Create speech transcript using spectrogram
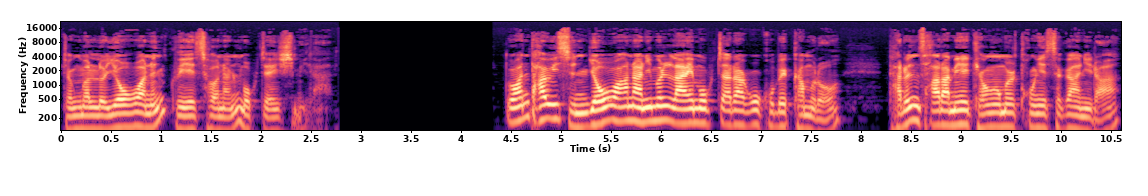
정말로 여호와는 그의 선한 목자이십니다. 또한 다윗은 여호와 하나님을 나의 목자라고 고백하므로 다른 사람의 경험을 통해서가 아니라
